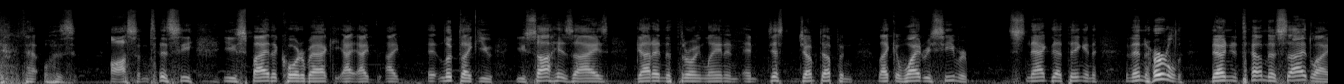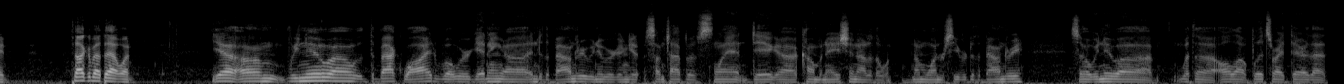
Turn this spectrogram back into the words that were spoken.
that was awesome to see you spy the quarterback. I, I, I it looked like you you saw his eyes, got in the throwing lane, and, and just jumped up and like a wide receiver, snagged that thing, and, and then hurtled down down the sideline. Talk about that one. Yeah, um, we knew uh, the back wide what we were getting uh, into the boundary. We knew we were going to get some type of slant dig uh, combination out of the number one receiver to the boundary. So we knew uh, with an all-out blitz right there that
